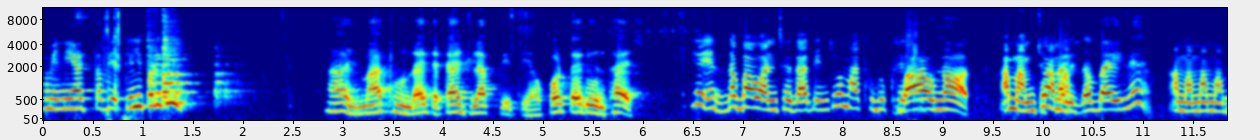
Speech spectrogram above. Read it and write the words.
મમ્મીની આજ તબિયત ઢીલી પડી ગઈ? હા જ માથું રાતે ટાઈટ લાગતી હતી. હવે પડતર્યું થાય છે. હે દબાવવાનું છે દાદીને. જો માથું દુખે છે. બાવ નથ આમ આમ જો આમ આમ. ખાલી દબાઈ ને આમ આમ આમ આમ.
